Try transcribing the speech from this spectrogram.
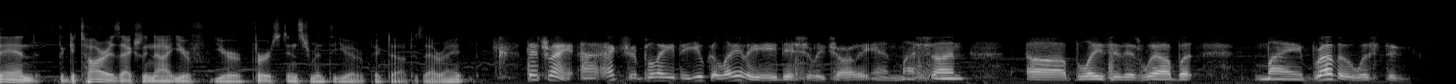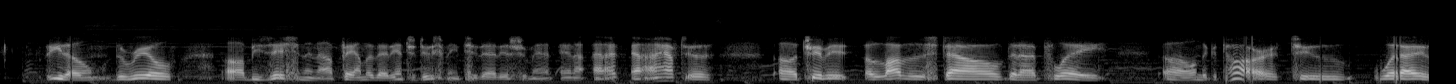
Understand the guitar is actually not your your first instrument that you ever picked up. Is that right? That's right. I actually played the ukulele initially, Charlie, and my son uh, plays it as well. But my brother was the, you know, the real uh, musician in our family that introduced me to that instrument, and I, and I, and I have to uh, attribute a lot of the style that I play uh, on the guitar to what I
